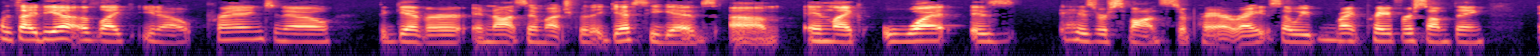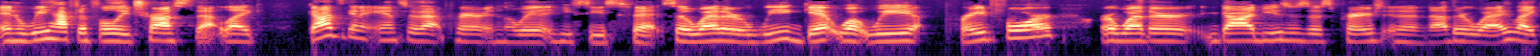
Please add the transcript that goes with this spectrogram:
this idea of like, you know, praying to know the giver and not so much for the gifts he gives. Um, and like what is his response to prayer, right? So we might pray for something and we have to fully trust that like God's going to answer that prayer in the way that He sees fit. So whether we get what we prayed for or whether God uses those prayers in another way, like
